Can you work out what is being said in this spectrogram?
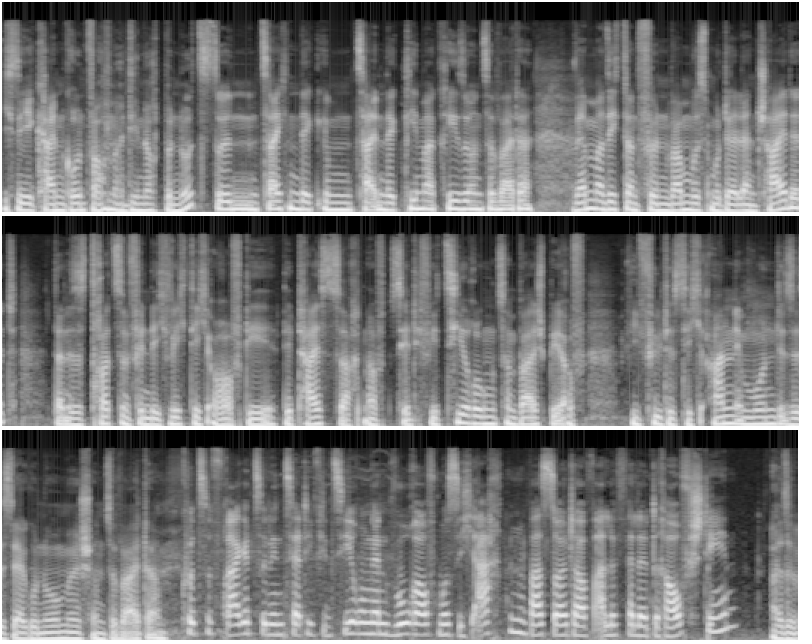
ich sehe keinen Grund, warum man die noch benutzt, so in, Zeichen der, in Zeiten der Klimakrise und so weiter. Wenn man sich dann für ein Bambusmodell entscheidet, dann ist es trotzdem, finde ich, wichtig, auch auf die Details zu achten, auf Zertifizierungen zum Beispiel, auf wie fühlt es sich an im Mund, ist es ergonomisch und so weiter. Kurze Frage zu den Zertifizierungen. Worauf muss ich achten? Was sollte auf alle Fälle draufstehen? Also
